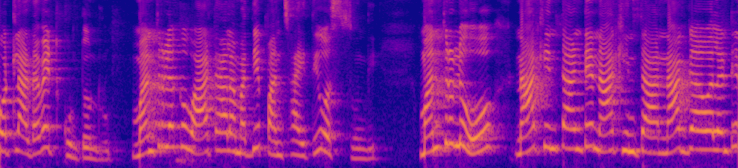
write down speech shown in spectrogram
కొట్లాట పెట్టుకుంటుండ్రు. మంత్రులకు వాటాల మధ్య పంచాయతీ వస్తుంది. మంత్రులు నాకింత అంటే నాకింత నాకు కావాలంటే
